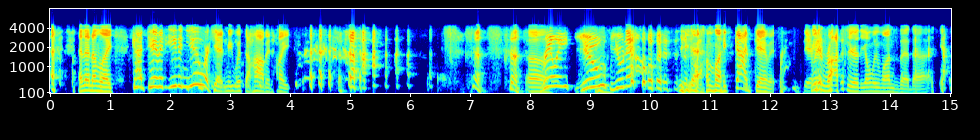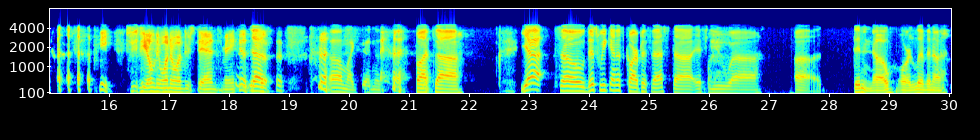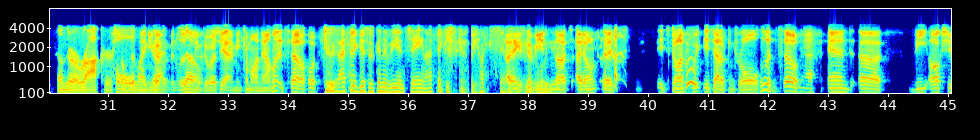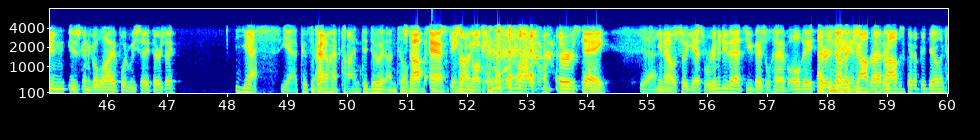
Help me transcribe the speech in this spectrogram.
and then I'm like, God damn it, even you are getting me with the Hobbit height. Uh, really? You? You now? yeah, I'm like, God damn it. Damn me it. and Roxy are the only ones that. Uh, She's the only one who understands me. Yes. oh my goodness. but uh, yeah, so this weekend is Carpet Fest. Uh, if you uh, uh, didn't know or live in a under a rock or Hole, something like and you that, haven't been listening so, to us. Yeah, I mean, come on now. So dude, I think this is going to be insane. I think it's going to be like seven. I think it's gonna be nuts. I don't. It's, it's gone. It's out of control. so Yeah. and uh, the auction is gonna go live. What do we say? Thursday. Yes. Yeah, because Okay. I don't have time to do it until. Stop then, so, asking. sorry. The auction will go live on Thursday. Yeah. You know. So yes, we're gonna do that. So you guys will have all day Thursday. That's another and job Friday. that Rob's going to be doing.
